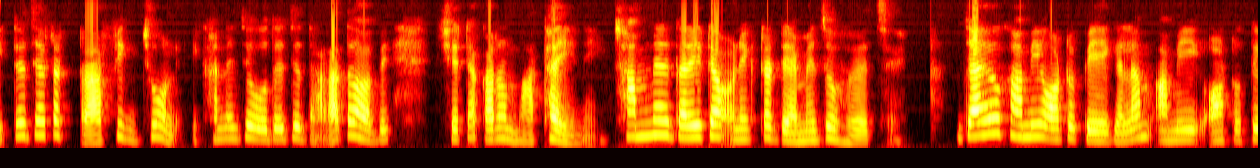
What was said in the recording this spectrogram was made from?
এটা যে একটা ট্রাফিক জোন এখানে যে ওদের যে দাঁড়াতে হবে, সেটা কারোর মাথায় নেই। সামনের গাড়িটা অনেকটা ড্যামেজও হয়েছে। যাই হোক, আমি অটো পেয়ে গেলাম। আমি অটোতে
